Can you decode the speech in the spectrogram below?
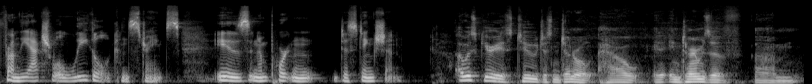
from the actual legal constraints is an important distinction. I was curious too, just in general, how in, terms of um,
